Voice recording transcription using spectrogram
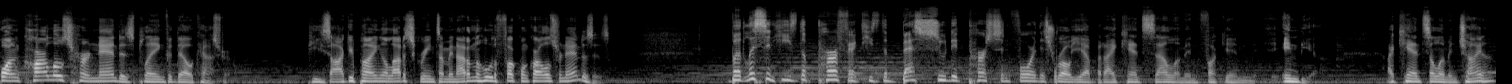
Juan Carlos Hernandez playing Fidel Castro. He's occupying a lot of screen time, and I don't know who the fuck Juan Carlos Hernandez is. But listen, he's the perfect, he's the best suited person for this role. Yeah, but I can't sell him in fucking India. I can't sell him in China.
